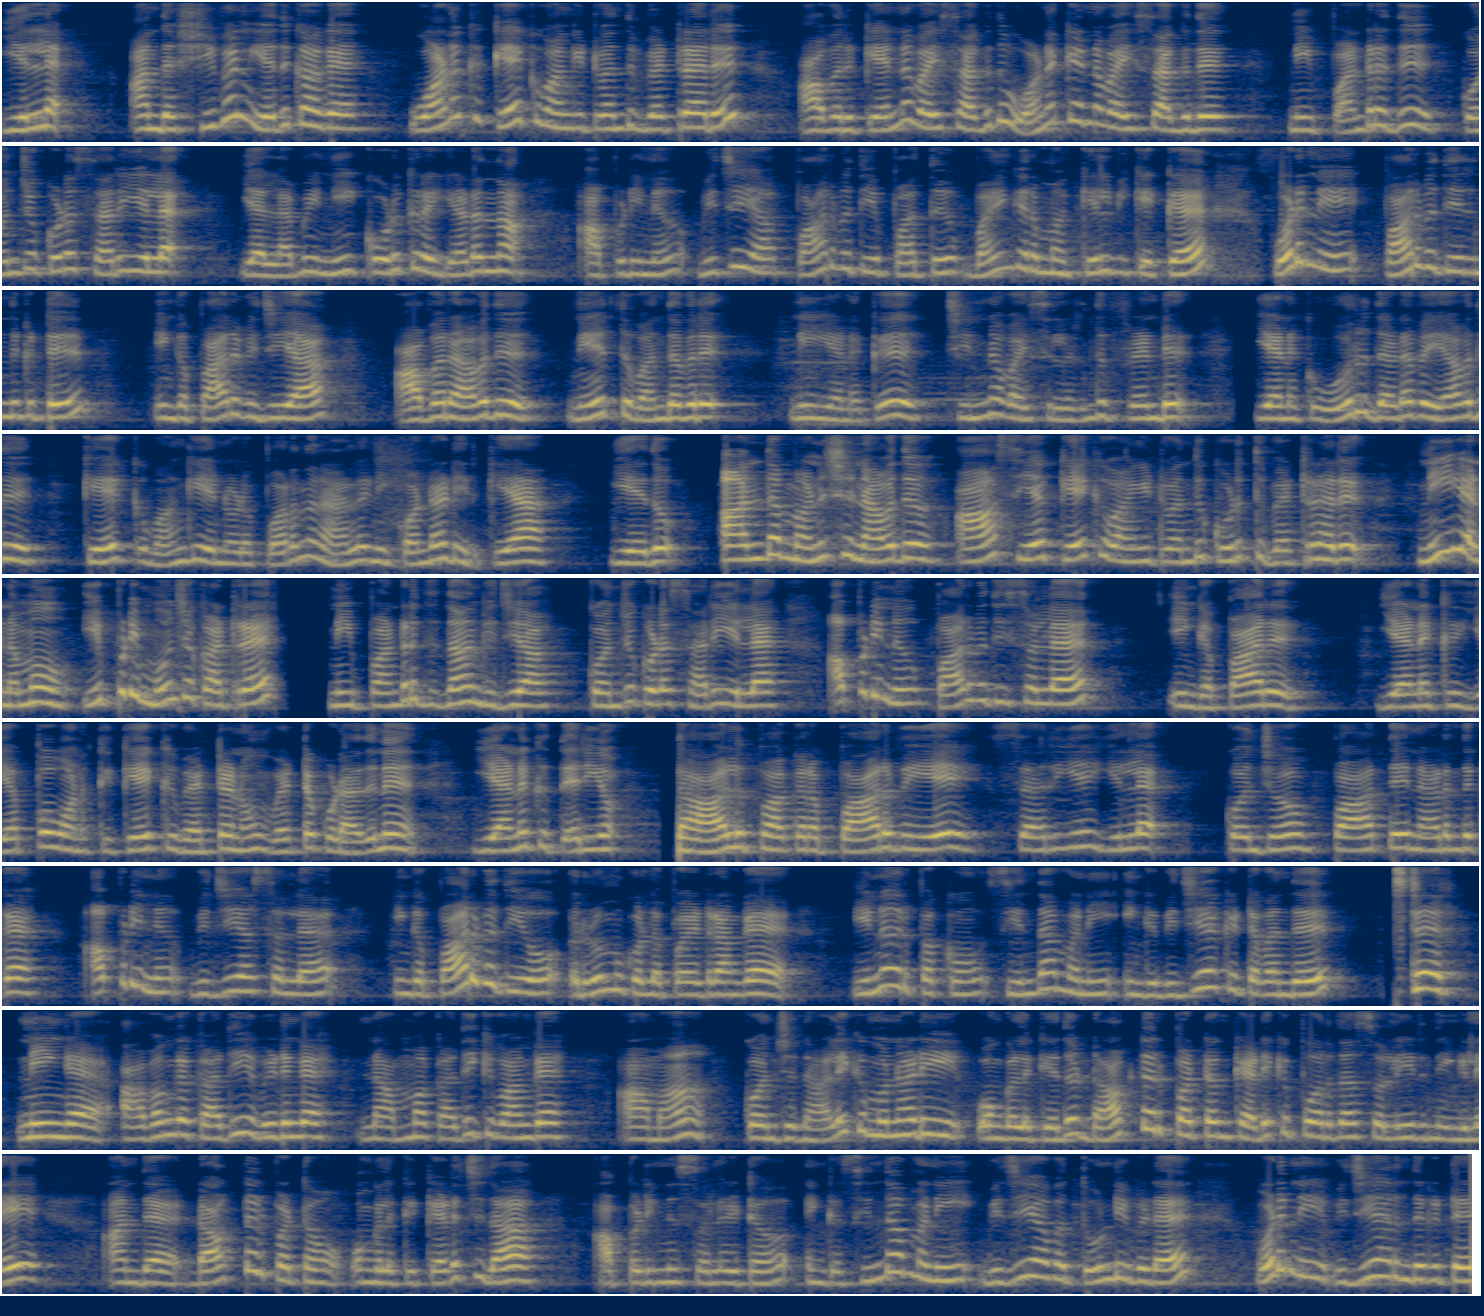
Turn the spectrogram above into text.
இல்ல அந்த சிவன் எதுக்காக உனக்கு கேக் வாங்கிட்டு வந்து வெட்டுறாரு? அவருக்கு என்ன வயசாகுது? உனக்கு என்ன வயசாகுது? நீ பண்றது கொஞ்சம் கூட சரியில்லை. எல்லாமே நீ கொடுக்குற இடம் தான் அப்படின்னு விஜயா பார்வதியை பார்த்து பயங்கரமாக கேள்வி கேட்க உடனே பார்வதி இருந்துக்கிட்டு இங்கே பாரு விஜயா அவராவது நேத்து வந்தவர். நீ எனக்கு சின்ன வயசுலேருந்து ஃப்ரெண்டு எனக்கு ஒரு தடவையாவது கேக்கு வாங்கி என்னோட பிறந்த நாளை நீ கொண்டாடி இருக்கியா? ஏதோ. அந்த மனுஷனாவது ஆசையா கேக்கு வாங்கிட்டு வந்து கொடுத்து வெட்டுறாரு. நீ என்னமோ இப்படி மூஞ்ச காட்டுற? நீ பண்றது தான் விஜயா கொஞ்சம் கூட சரியில்லை. அப்படின்னு பார்வதி சொல்ல இங்க பாரு எனக்கு எப்போ உனக்கு கேக்கு வெட்டணும் வெட்டக்கூடாதுன்னு எனக்கு தெரியும். இந்த ஆளு பார்க்குற பார்வையே சரியே இல்லை. கொஞ்சம் பார்த்தே நடந்துக்க அப்படின்னு விஜயா சொல்ல இங்க பார்வதியோ ரூமுக்குள்ள போயிடுறாங்க. இன்னொரு பக்கம் சிந்தாமணி இங்க விஜயா கிட்ட வந்து சிஸ்டர் நீங்க அவங்க கதையை விடுங்க. நம்ம கதைக்கு வாங்க. ஆமா கொஞ்ச நாளைக்கு முன்னாடி உங்களுக்கு ஏதோ டாக்டர் பட்டம் கிடைக்க போறதா சொல்லியிருந்தீங்களே. அந்த டாக்டர் பட்டம் உங்களுக்கு கிடைச்சதா? அப்படின்னு சொல்லிட்டு எங்க சிந்தாமணி விஜயாவை தூண்டி விட உடனே விஜயா இருந்துகிட்டு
